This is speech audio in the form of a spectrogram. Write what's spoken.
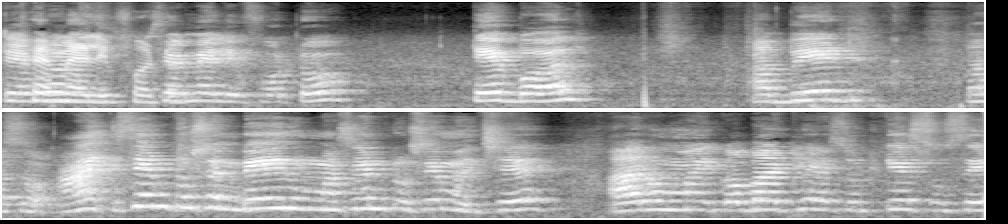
family photo family photo table આ બેડ બસો આ સેમ ટુ સેમ બે રૂમમાં સેમ ટુ સેમ જ છે. આ રૂમમાં કબાટ છે સુટકેસ છે.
